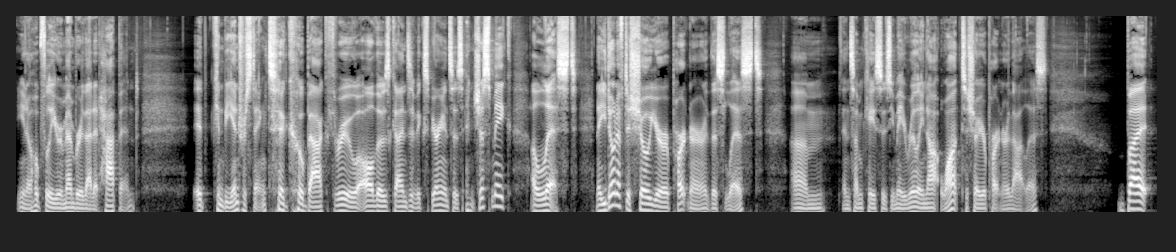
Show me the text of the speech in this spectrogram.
you know, hopefully you remember that it happened it can be interesting to go back through all those kinds of experiences and just make a list. Now, you don't have to show your partner this list. Um, in some cases, you may really not want to show your partner that list. But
